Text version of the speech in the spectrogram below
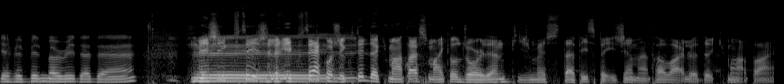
Il y avait Bill Murray dedans. Mais j'ai écouté, je l'ai réécouté à quoi j'ai écouté le documentaire sur Michael Jordan, puis je me suis tapé Space Jam à travers le documentaire.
